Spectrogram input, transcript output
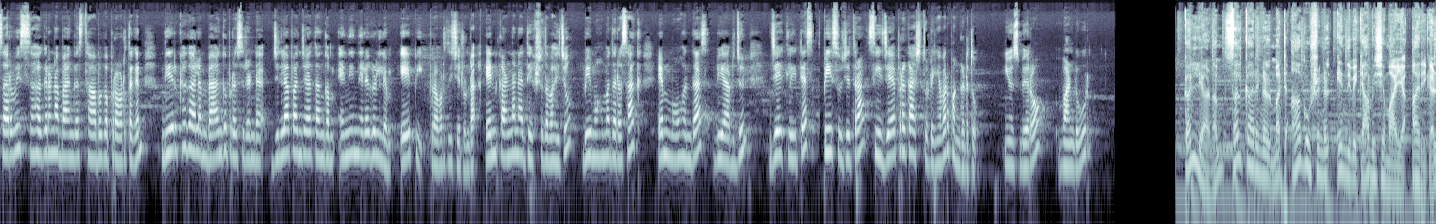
സർവീസ് സഹകരണ ബാങ്ക് സ്ഥാപക പ്രവർത്തകൻ ദീർഘകാലം ബാങ്ക് പ്രസിഡന്റ് ജില്ലാ പഞ്ചായത്ത് അംഗം എന്നീ നിലകളിലും എ പി പ്രവർത്തിച്ചിട്ടുണ്ട്. എൻ കണ്ണൻ അധ്യക്ഷത വഹിച്ചു B Muhammad Razak M Mohandas V Arjun J Cletus P Suchitra C Jayaprakash തുടങ്ങിയവർ പങ്കെടുത്തു. News bureau Wandoor. കല്യാണം സൽക്കാരങ്ങൾ മറ്റ് ആഘോഷങ്ങൾ എന്നിവയ്ക്ക് ആവശ്യമായ അരികൾ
